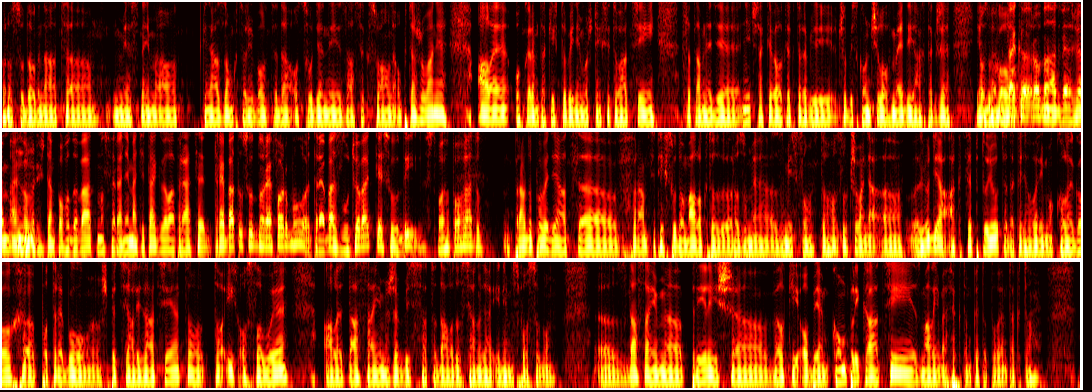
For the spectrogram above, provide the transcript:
rozsudok nad uh, miestnym uh, kňazom, ktorý bol teda odsúdený za sexuálne obťažovanie, ale okrem takýchto výnimočných situácií sa tam nedieje nič také veľké, ktoré by, čo by skončilo v médiách, takže jednoducho... Tak rovno nadviažem, ak mm. hovoríš, že tam pohodová atmosféra atmosféra, nemáte tak veľa práce. Treba tú súdnu reformu? Treba zlučovať tie súdy z tvojho pohľadu? Pravdu povediac, e, v rámci tých súdov málo kto rozumie zmyslu toho zlučovania. E, ľudia akceptujú, teda keď hovorím o kolegoch, e, potrebu špecializácie, to, to ich oslovuje, ale zdá sa im, že by sa to dalo dosiahnuť aj iným spôsobom. Zdá sa im príliš veľký objem komplikácií s malým efektom, keď to poviem takto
